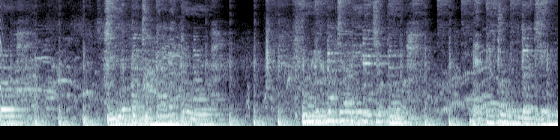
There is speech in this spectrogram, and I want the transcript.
우 리 자리를 잡고 내뼈 좀더 진하게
